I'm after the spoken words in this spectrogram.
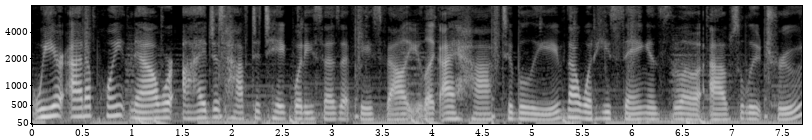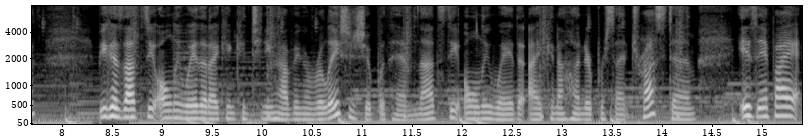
we are at a point now where I just have to take what he says at face value. Like, I have to believe that what he's saying is the absolute truth because that's the only way that I can continue having a relationship with him. That's the only way that I can 100% trust him is if I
